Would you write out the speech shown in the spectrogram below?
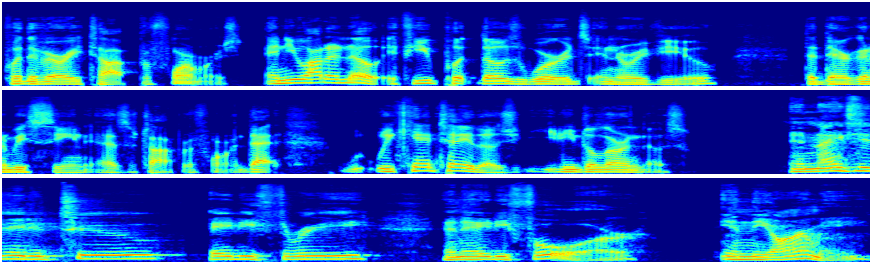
for the very top performers. And you ought to know if you put those words in a review that they're going to be seen as a top performer. That we can't tell you those. You need to learn those. In 1982, 83, and 84 in the army,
